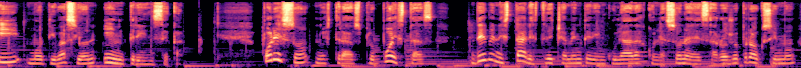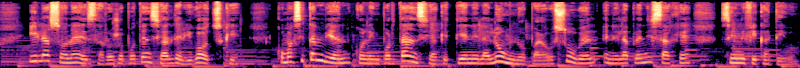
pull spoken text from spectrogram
y motivación intrínseca. Por eso, nuestras propuestas deben estar estrechamente vinculadas con la zona de desarrollo próximo y la zona de desarrollo potencial de Vygotsky, como así también con la importancia que tiene el alumno para Osubel en el aprendizaje significativo.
